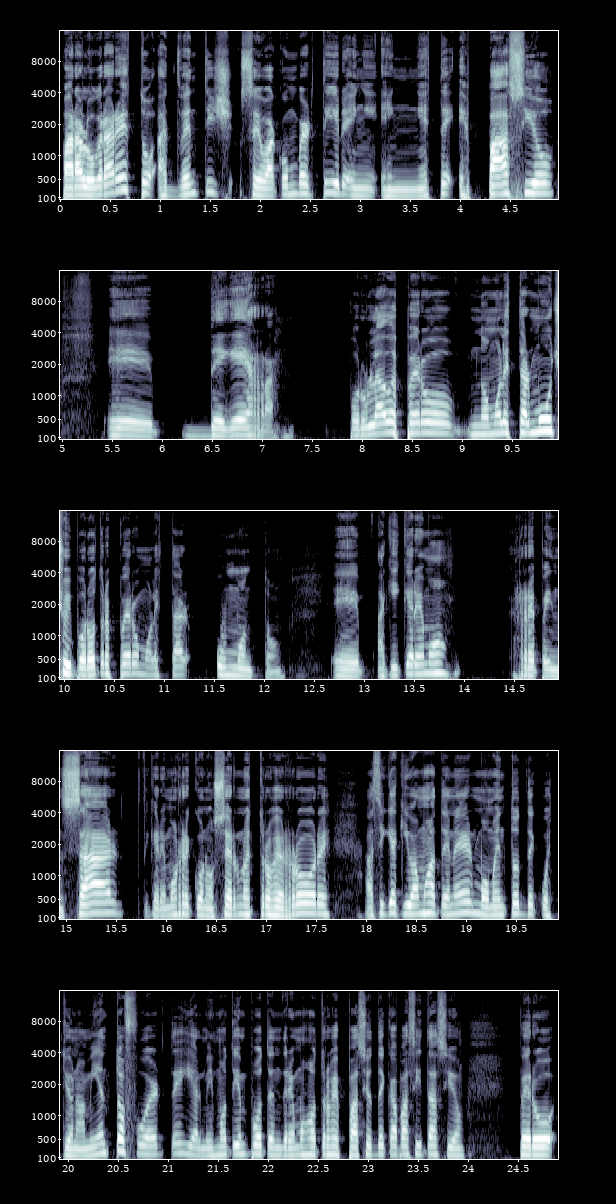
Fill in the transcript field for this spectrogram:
Para lograr esto, Advantage se va a convertir en, este espacio eh, de guerra. Por un lado espero no molestar mucho y por otro espero molestar un montón. Eh, aquí queremos repensar, queremos reconocer nuestros errores, así que aquí vamos a tener momentos de cuestionamiento fuertes y al mismo tiempo tendremos otros espacios de capacitación, pero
